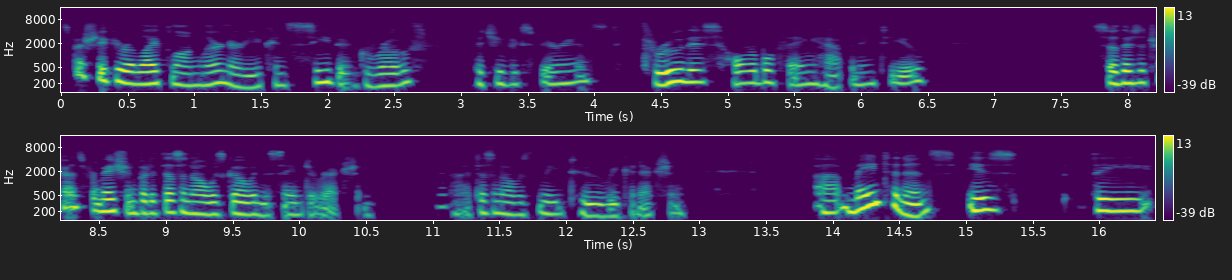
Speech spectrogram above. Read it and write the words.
especially if you're a lifelong learner you can see the growth that you've experienced through this horrible thing happening to you. So there's a transformation but it doesn't always go in the same direction. Uh, it doesn't always lead to reconnection. Uh, maintenance is the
